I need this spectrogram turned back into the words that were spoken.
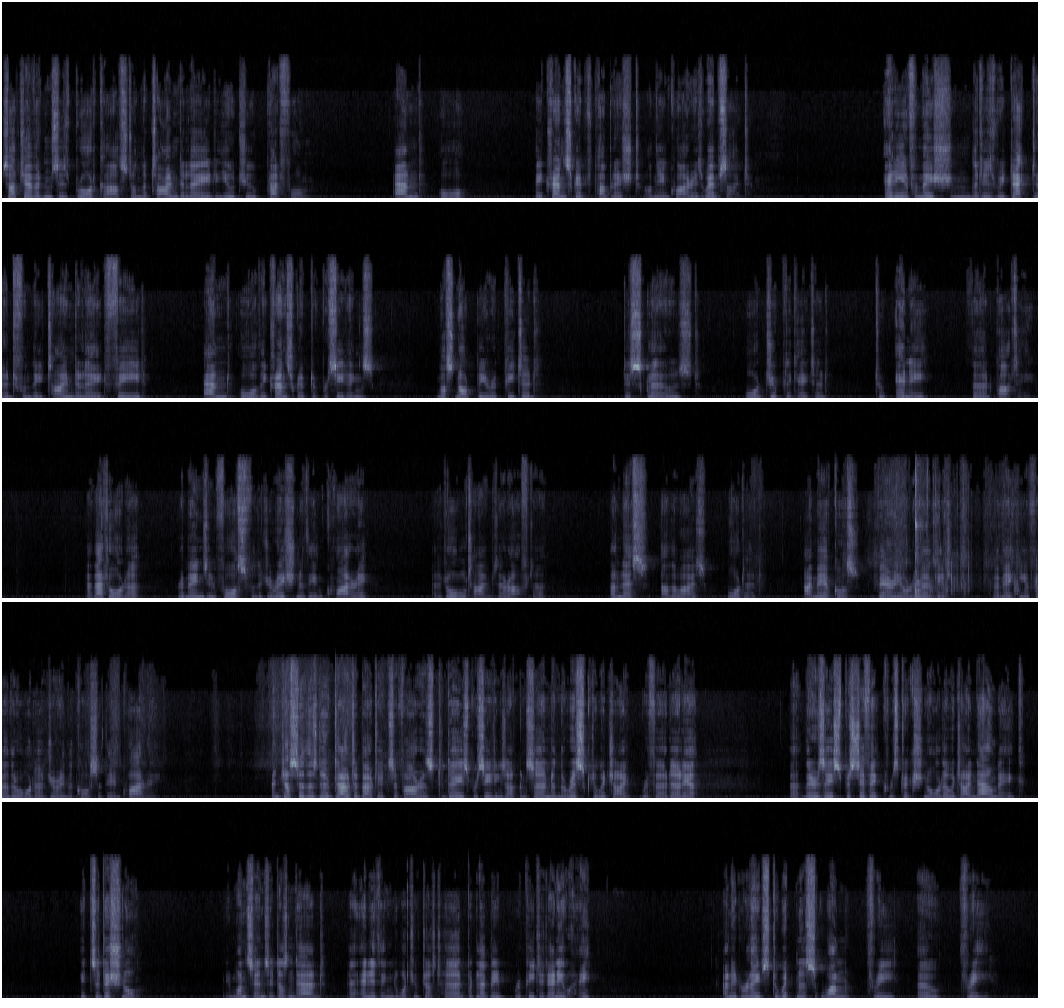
such evidence is broadcast on the time-delayed YouTube platform and or a transcript published on the inquiry's website any information that is redacted from the time-delayed feed and or the transcript of proceedings must not be repeated, disclosed, or duplicated to any third party. Now, that order remains in force for the duration of the inquiry and at all times thereafter, unless otherwise ordered. I may, of course, vary or revoke it by making a further order during the course of the inquiry. And just so there's no doubt about it so far as today's proceedings are concerned and the risk to which I referred earlier, uh, there is a specific restriction order which I now make. It's additional. In one sense, it doesn't add uh, anything to what you've just heard, but let me repeat it anyway. And it relates to witness 1303,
